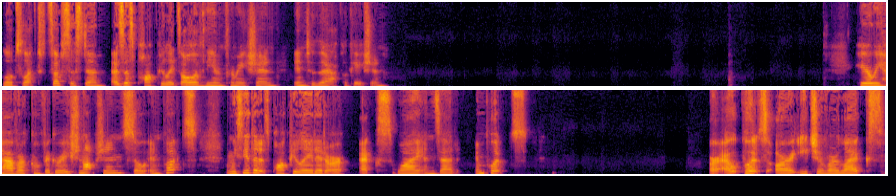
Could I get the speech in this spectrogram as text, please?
Load selected subsystem, as this populates all of the information into the application. Here we have our configuration options, so inputs, and we see that it's populated our X, Y, and Z inputs. Our outputs are each of our legs.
